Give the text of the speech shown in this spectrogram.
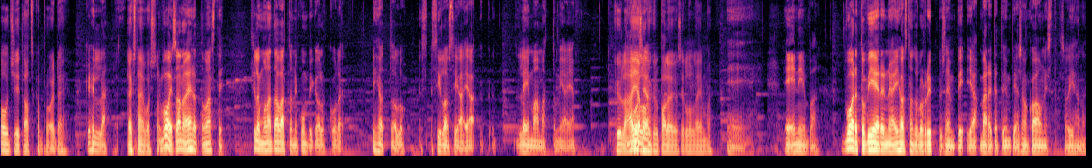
OG Tatska Broidei. Kyllä. Eiks näin voi sanoa? Voi sanoa ehdottomasti. Silloin kun me ollaan tavattu, niin kumpikin on ollut kuule ihot ollut silosia ja leimaamattomia. Ja... Kyllä, äijällä oli kyllä paljon jo silloin leimoja. Ei, ei niin paljon. Vuodet on vierinyt ja ihosta on tullut ryppysempi ja väritetympi ja se on kaunista. Se on ihanaa.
